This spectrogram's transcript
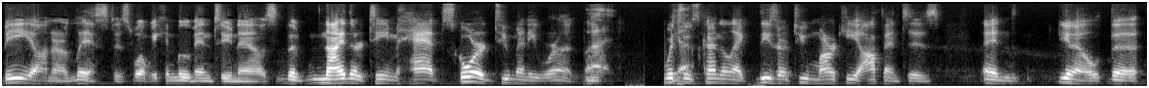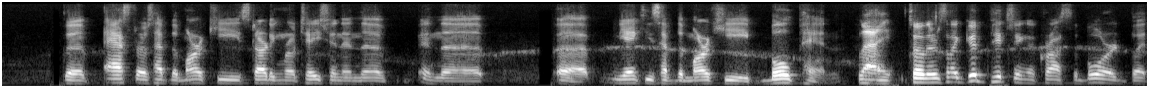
B on our list is what we can move into now. Is the neither team had scored too many runs, But which yeah. is kind of like these are two marquee offenses, and you know the the Astros have the marquee starting rotation, and the and the uh, Yankees have the marquee bullpen. Right, So there's like good pitching across the board, but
